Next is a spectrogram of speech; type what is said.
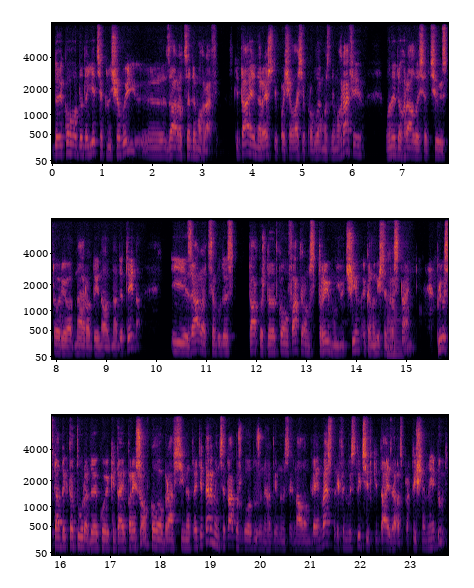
до якого додається ключовий е, зараз це демографія. В Китаї нарешті почалася проблема з демографією. Вони догралися в цю історію одна родина, одна дитина. І зараз це буде також додатковим фактором, стримуючим економічне зростання. Плюс та диктатура, до якої Китай перейшов, коли обрав всі на третій термін, це також було дуже негативним сигналом для інвесторів. Інвестиції в Китай зараз практично не йдуть.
